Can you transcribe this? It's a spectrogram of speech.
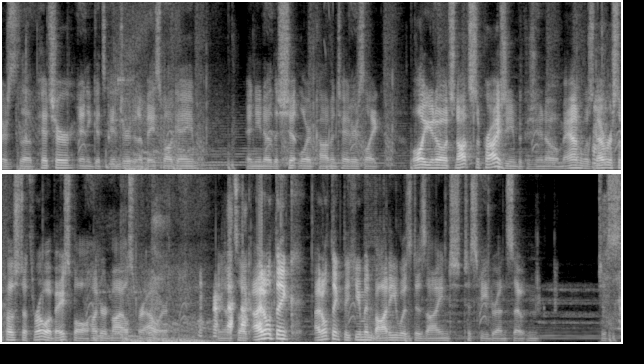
There's the pitcher, and he gets injured in a baseball game, and you know, the shitlord commentator's like, well, you know, it's not surprising because, you know, man was never supposed to throw a baseball 100 miles per hour. You know, it's like, I don't think, I don't think the human body was designed to speedrun SotN. Just...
